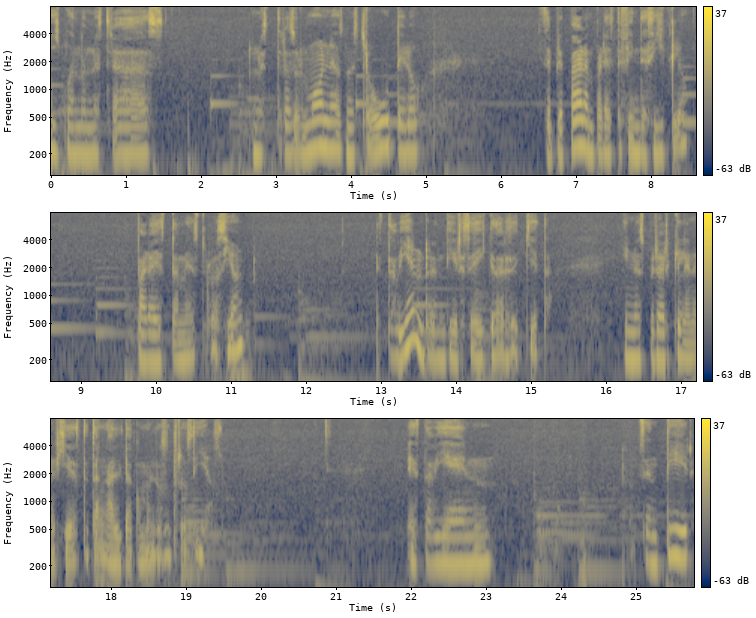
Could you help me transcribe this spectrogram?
Y cuando nuestras nuestras hormonas, nuestro útero se preparan para este fin de ciclo, para esta menstruación, está bien rendirse y quedarse quieta y no esperar que la energía esté tan alta como en los otros días. Está bien sentir,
